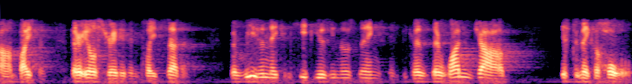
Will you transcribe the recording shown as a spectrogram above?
um, bison that are illustrated in plate seven. The reason they can keep using those things is because their one job is to make a hole,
